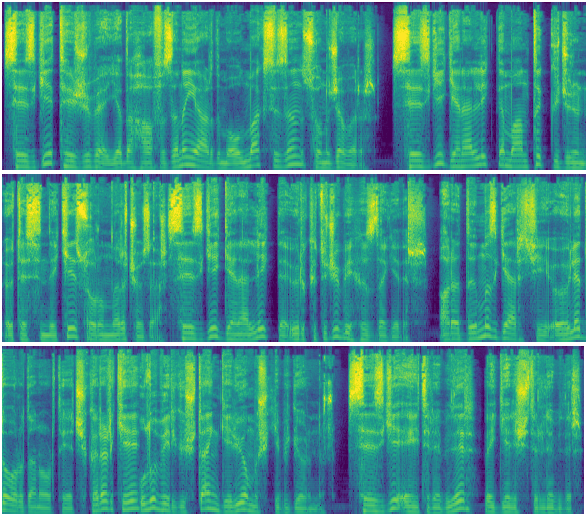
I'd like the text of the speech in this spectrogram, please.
Sezgi, tecrübe ya da hafızanın yardımı olmaksızın sonuca varır. Sezgi genellikle mantık gücünün ötesindeki sorunları çözer. Sezgi genellikle ürkütücü bir hızda gelir. Aradığımız gerçeği öyle doğrudan ortaya çıkarır ki ulu bir güçten geliyormuş gibi görünür. Sezgi eğitilebilir ve geliştirilebilir.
